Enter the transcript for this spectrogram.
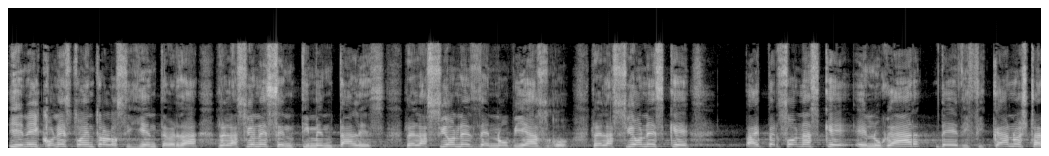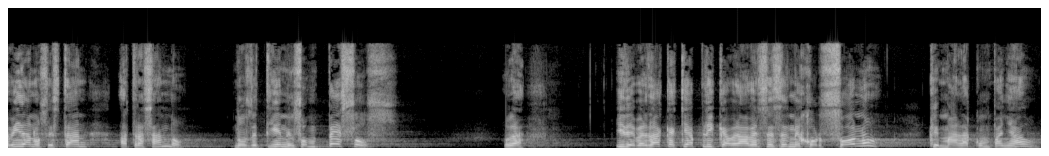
Y, con esto entro a lo siguiente, ¿verdad? Relaciones sentimentales, relaciones de noviazgo, relaciones que hay personas que en lugar de edificar nuestra vida nos están atrasando, nos detienen, son pesos. Y de verdad que aquí aplica. A veces es mejor solo que mal acompañado.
